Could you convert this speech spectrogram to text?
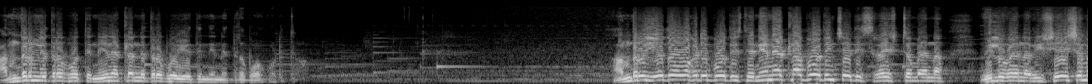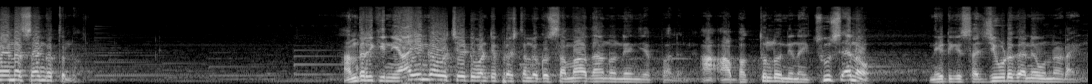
అందరూ నిద్రపోతే నేను ఎట్లా నిద్రపోయేది? నేను నిద్రపోకూడదు. అందరూ ఏదో ఒకటి బోధిస్తే నేను ఎట్లా బోధించేది? శ్రేష్టమైన విలువైన విశేషమైన సంగతులు. అందరికీ న్యాయంగా వచ్చేటువంటి ప్రశ్నలకు సమాధానం నేను చెప్పాలని. ఆ- భక్తుల్లో నేను అవి చూశాను. నేటికి సజీవుడుగానే ఉన్నాడు ఆయన.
